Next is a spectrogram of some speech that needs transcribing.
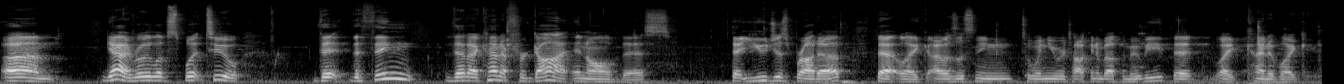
Um, yeah, I really love Split too. The the thing that I kind of forgot in all of this that you just brought up that like I was listening to when you were talking about the movie that like kind of like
